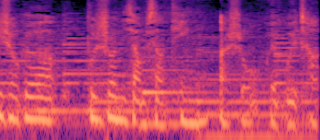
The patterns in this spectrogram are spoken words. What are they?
一首歌不是说你想不想听，而是我会不会唱。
